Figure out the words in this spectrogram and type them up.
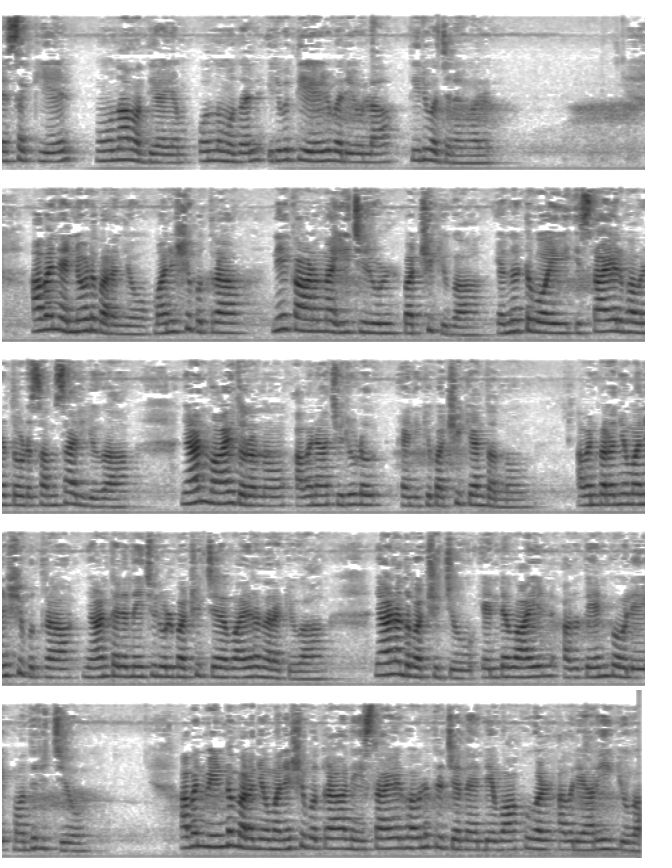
എസക്കിയേൽ മൂന്നാം അധ്യായം ഒന്ന് മുതൽ ഇരുപത്തിയേഴ് വരെയുള്ള തിരുവചനങ്ങൾ. അവൻ എന്നോട് പറഞ്ഞു മനുഷ്യപുത്ര നീ കാണുന്ന ഈ ചിരുൾ ഭക്ഷിക്കുക. എന്നിട്ട് പോയി ഇസ്രായേൽ ഭവനത്തോട് സംസാരിക്കുക. ഞാൻ വായു തുറന്നു അവൻ ആ ചുരുൾ എനിക്ക് ഭക്ഷിക്കാൻ തന്നു. അവൻ പറഞ്ഞു മനുഷ്യപുത്ര ഞാൻ തരുന്ന ഈ ചുരുൾ ഭക്ഷിച്ച് വയറ് നിറയ്ക്കുക. ഞാനത് ഭക്ഷിച്ചു. എന്റെ വായിൽ അത് തേൻ പോലെ മധുരിച്ചു. അവൻ വീണ്ടും പറഞ്ഞു മനുഷ്യപുത്ര നീ ഇസ്രായേൽ ഭവനത്തിൽ ചെന്ന് എന്റെ വാക്കുകൾ അവരെ അറിയിക്കുക.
